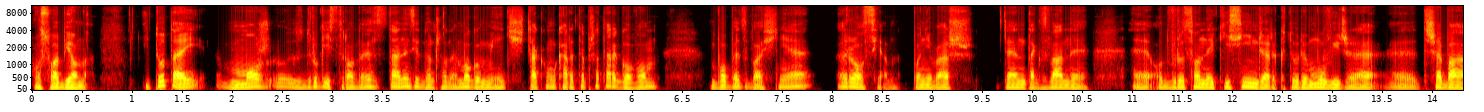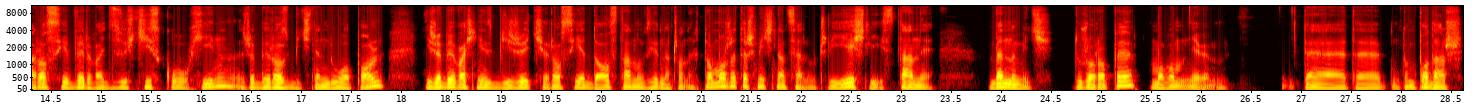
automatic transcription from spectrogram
osłabiona. I tutaj z drugiej strony Stany Zjednoczone mogą mieć taką kartę przetargową wobec właśnie Rosjan, ponieważ ten tak zwany e, odwrócony Kissinger, który mówi, że e, trzeba Rosję wyrwać z uścisku Chin, żeby rozbić ten duopol i żeby właśnie zbliżyć Rosję do Stanów Zjednoczonych. To może też mieć na celu, czyli jeśli Stany będą mieć dużo ropy, mogą, nie wiem, te, te, tą podaż,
